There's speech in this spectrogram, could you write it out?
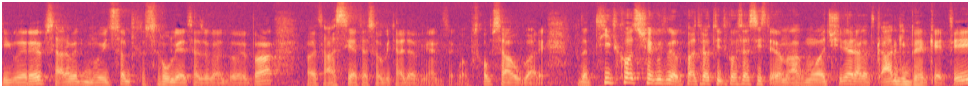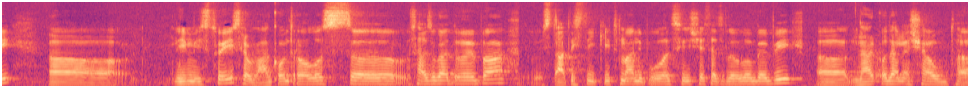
დილერებს, არამედ მოიცავთ სრულიად საზოგადოება, რაღაც 100.000ობით ადამიანზე გვაქვს ხო საუბარი. და თითქოს შეგვიძლია ვთქვათ, რომ თითქოს ეს სისტემა აღმოაჩინა რაღაც კარგი ბერკეტი აა იმისთვის, რომ აკონტროლოს საზოგადოება, სტატისტიკით манипуляციის შესაძლებლობები, ნარკოდანაშაულთა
